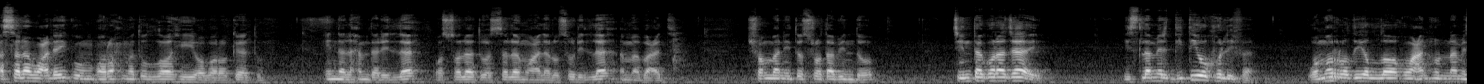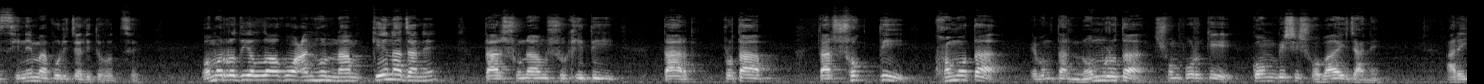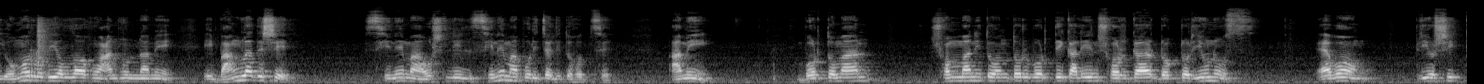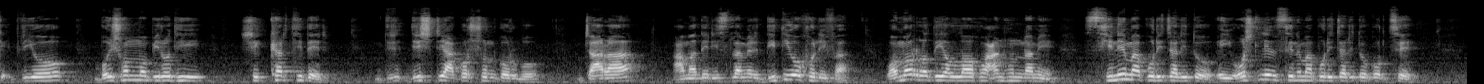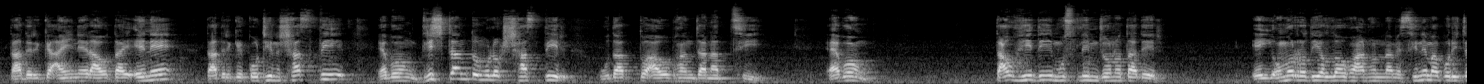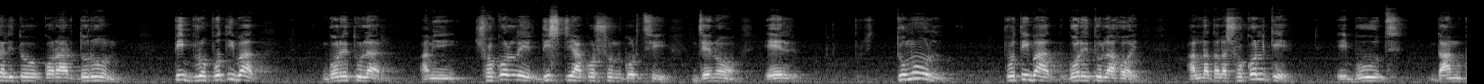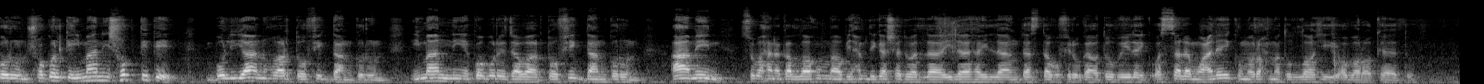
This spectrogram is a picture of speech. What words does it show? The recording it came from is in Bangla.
আসসালামু আলাইকুম ওরহমতুল্লাহি ওবরকাত ইন আলহামদুলিল্লাহ ওসলাত ওয়াসালামু আলা রসুলিল্লাহ, আম্মা বাদ। সম্মানিত শ্রোতাবৃন্দ, চিন্তা করা যায়, ইসলামের দ্বিতীয় খলিফা ওমর রদিয়াল্লাহ আনহুর নামে সিনেমা পরিচালিত হচ্ছে। ওমর রদিয়াল্লাহ আনহুর নাম কে না জানে, তার সুনাম সুখীতি তার প্রতাপ, তার শক্তি, ক্ষমতা এবং তার নম্রতা সম্পর্কে কম বেশি সবাই জানে। আর এই ওমর রদিয়াল্লাহ আনহুর নামে এই বাংলাদেশে সিনেমা, অশ্লীল সিনেমা পরিচালিত হচ্ছে। আমি বর্তমান সম্মানিত অন্তর্বর্তীকালীন সরকার ডক্টর ইউনুস এবং প্রিয় প্রিয় বৈষম্য বিরোধী শিক্ষার্থীদের দৃষ্টি আকর্ষণ করব যারা আমাদের ইসলামের দ্বিতীয় খলিফা ওমর আল্লাহ আনহুর নামে সিনেমা পরিচালিত, এই অশ্লীল সিনেমা পরিচালিত করছে। তাদেরকে আইনের আওতায় এনে তাদেরকে কঠিন শাস্তি এবং দৃষ্টান্তমূলক শাস্তির উদাত্ত আহ্বান জানাচ্ছি। এবং তাওহিদি মুসলিম জনতাদের এই অমর রদিয়াল্লাহ আনহুর নামে সিনেমা পরিচালিত করার দরুন তীব্র প্রতিবাদ গড়ে তোলার আমি সকলের দৃষ্টি আকর্ষণ করছি যেন এর তুমুল প্রতিবাদ গড়ে তোলা হয়। আল্লাহ তালা সকলকে এই বুঝ দান করুন। সকলকে ইমানই শক্তিতে বলিয়ান হওয়ার তৌফিক দান করুন। ইমান নিয়ে কবরে যাওয়ার তৌফিক দান করুন। আমিন। সুবাহানাক আল্লাহুম্মা বিহামদিকা আশহাদু আল্লা ইলাহা ইল্লা আনতা, আস্তাগফিরুকা ওয়া আতুবু ইলাইক। ওয়াসসালামু আলাইকুম ওয়া রাহমাতুল্লাহি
